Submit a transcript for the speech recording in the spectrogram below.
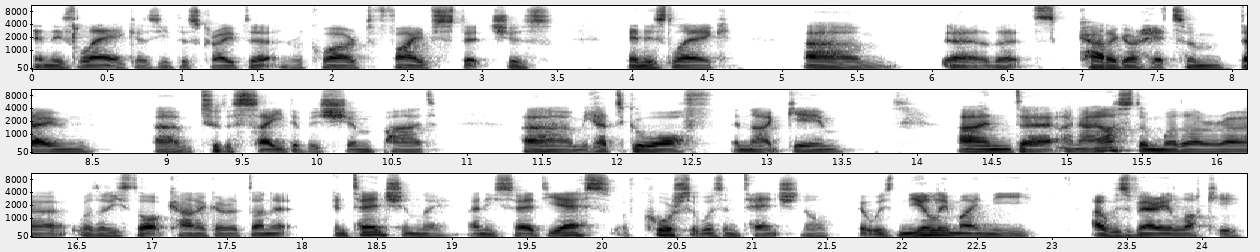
in his leg, as he described it, and required five stitches in his leg. Um, uh, that Carragher hit him down um, to the side of his shin pad. Um, he had to go off in that game, and uh, and I asked him whether uh, whether he thought Carragher had done it intentionally, and he said yes, of course it was intentional. It was nearly my knee. I was very lucky.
